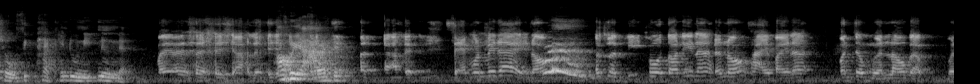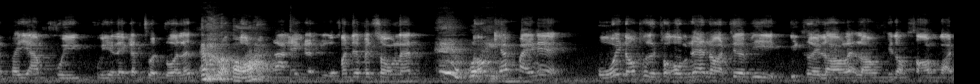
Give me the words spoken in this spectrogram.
โชว์ซิกแพคให้ดูนิดนึงเนี่ยๆ ไม่ไม่ไม่อย่าเลยเอาอย่าเลยอย่าเลย แสงมันไม่ได้น้องถ้าเกิดพี่โชว์ตอนนี้นะแล้วน้องถ่ายไปนะมันจะเหมือนเราแบบเหมือนพยายามคุยคุยอะไรกันส่วนตัวแล้วอ๋อหน้าไอ้กันอยู่มันจะเป็นทรงนั้นน้องแคปไปเนี่ยโอ้ยน้องผืดพระอมแน่นอนเชื่อพี่พี่เคยลองแล้วลองพี่ลองซ้อมก่อน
